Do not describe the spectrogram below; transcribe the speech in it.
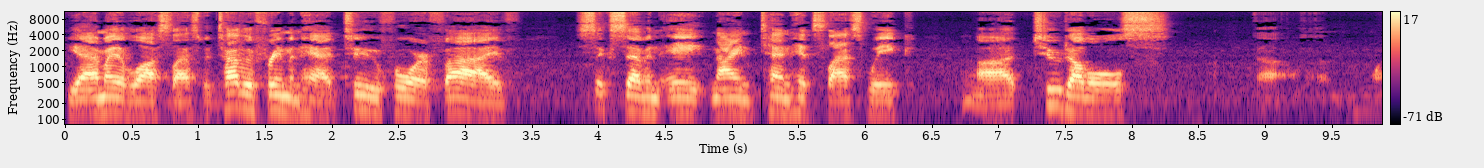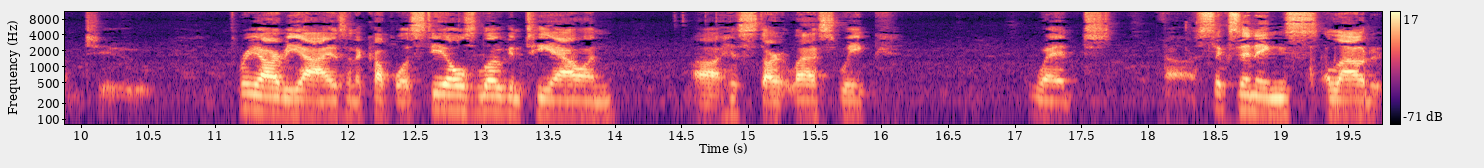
yeah, I might have lost last week. Tyler Freeman had two, four, five, six, seven, eight, nine, ten hits last week. Uh, two doubles, uh, one, two, three RBIs, and a couple of steals. Logan T. Allen, uh, his start last week went uh, six innings, allowed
